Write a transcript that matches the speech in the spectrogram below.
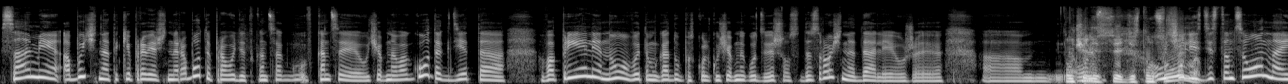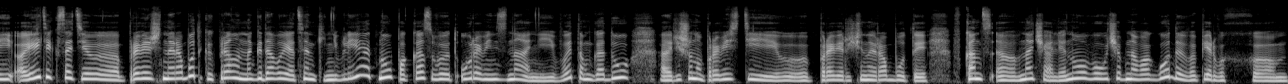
сами. Обычно такие проверочные работы проводят в конце, в конце учебного года, где-то в апреле, но в этом году, поскольку учебный год завершился досрочно, далее уже... э, Учились он- все дистанционно. Учились дистанционно. И а эти, кстати, проверочные работы, как правило, на годовые оценки не влияют, но показывают уровень знаний. И в этом году э, решено провести э, проверочные работы в, конце, э, в начале нового учебного года. Во-первых, э,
